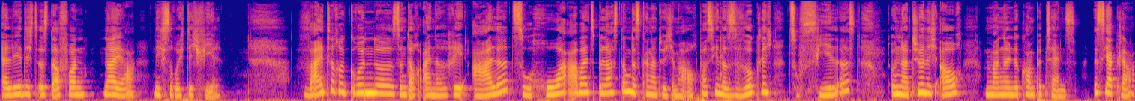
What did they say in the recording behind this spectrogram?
erledigt ist davon, naja, nicht so richtig viel. Weitere Gründe sind auch eine reale, zu hohe Arbeitsbelastung. Das kann natürlich immer auch passieren, dass es wirklich zu viel ist. Und natürlich auch mangelnde Kompetenz. Ist ja klar,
